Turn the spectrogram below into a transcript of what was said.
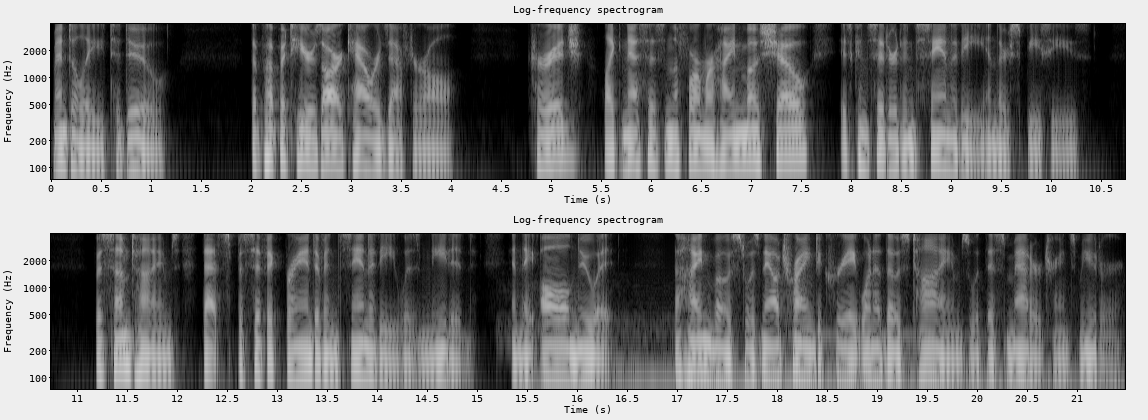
mentally to do. The puppeteers are cowards after all. Courage, like Nessus in the former hindmost show, is considered insanity in their species. But sometimes that specific brand of insanity was needed, and they all knew it. The hindmost was now trying to create one of those times with this matter transmuter.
